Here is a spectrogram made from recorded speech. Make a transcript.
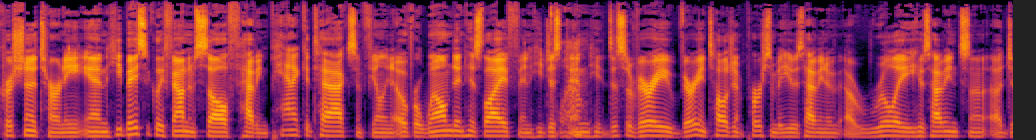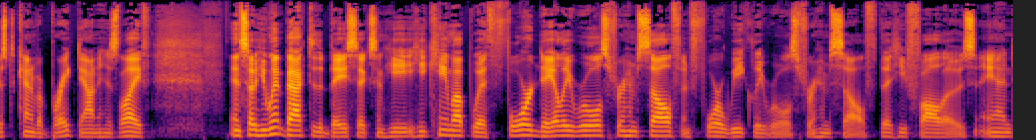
Christian attorney, and he basically found himself having panic attacks and feeling overwhelmed in his life. And he just wow. and he, this is a very very intelligent person, but he was having a, a really he was having some, uh, just kind of a breakdown in his life. And so he went back to the basics and he he came up with four daily rules for himself and four weekly rules for himself that he follows. And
